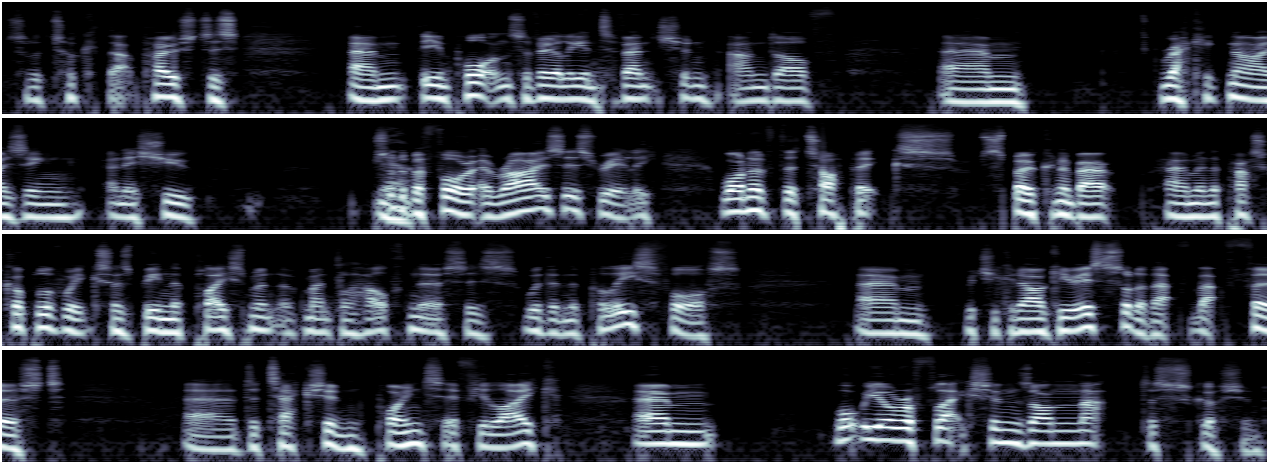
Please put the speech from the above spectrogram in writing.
sort of took that post is um, the importance of early intervention and of um, recognizing an issue sort yeah. of before it arises, really. One of the topics spoken about um, in the past couple of weeks has been the placement of mental health nurses within the police force, um, which you could argue is sort of that, that first uh, detection point, if you like. Um, what were your reflections on that discussion?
